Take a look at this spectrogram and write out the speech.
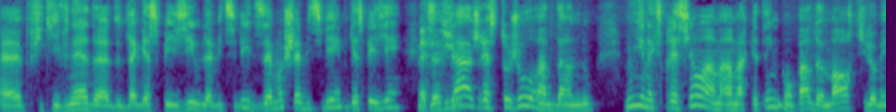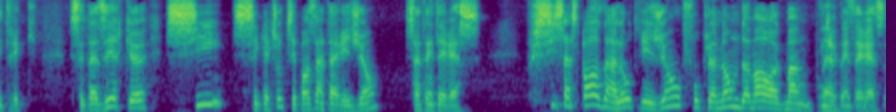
euh, puis qui venait de, de, de la Gaspésie ou de la BTB, il disait moi je suis Abitibien puis Gaspésien. Ben, le village reste toujours en dedans de nous. Nous, il y a une expression en, en marketing qu'on parle de mort kilométrique. C'est-à-dire que si c'est quelque chose qui s'est passé dans ta région, ça t'intéresse. Si ça se passe dans l'autre région, faut que le nombre de morts augmente pour que ça t'intéresse.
